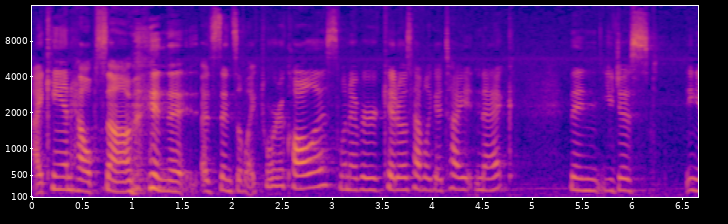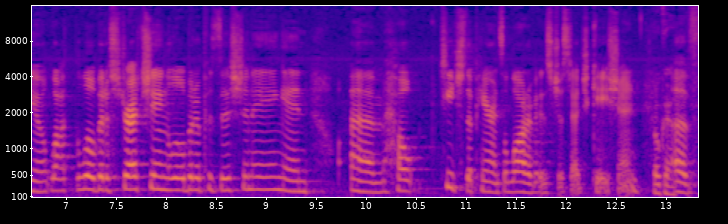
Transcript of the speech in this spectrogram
I can help some in the sense of like torticollis. Whenever kiddos have like a tight neck, then you just you know a little bit of stretching, a little bit of positioning, and um, help teach the parents. A lot of it is just education okay. of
